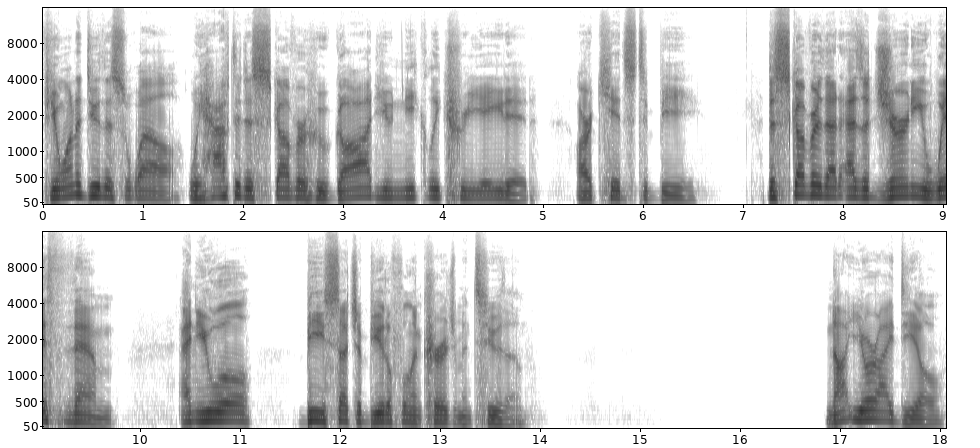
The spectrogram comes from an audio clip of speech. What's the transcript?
If you want to do this well, we have to discover who God uniquely created our kids to be. Discover that as a journey with them, and you will be such a beautiful encouragement to them. Not your ideal,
